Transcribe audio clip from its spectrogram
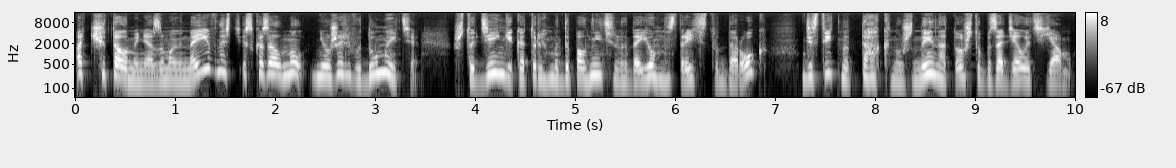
отчитал меня за мою наивность и сказал, ну, неужели вы думаете, что деньги, которые мы дополнительно даем на строительство дорог, действительно так нужны на то, чтобы заделать яму?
